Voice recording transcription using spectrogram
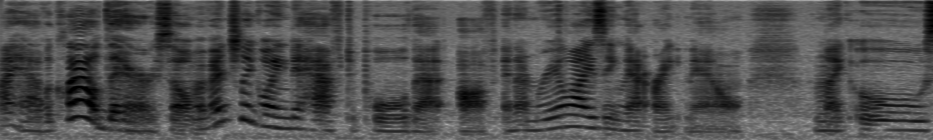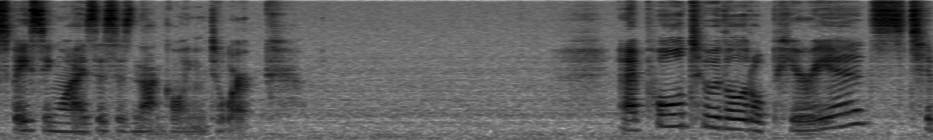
I have a cloud there. So I'm eventually going to have to pull that off. And I'm realizing that right now. I'm like, oh, spacing wise, this is not going to work. And I pull two of the little periods to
